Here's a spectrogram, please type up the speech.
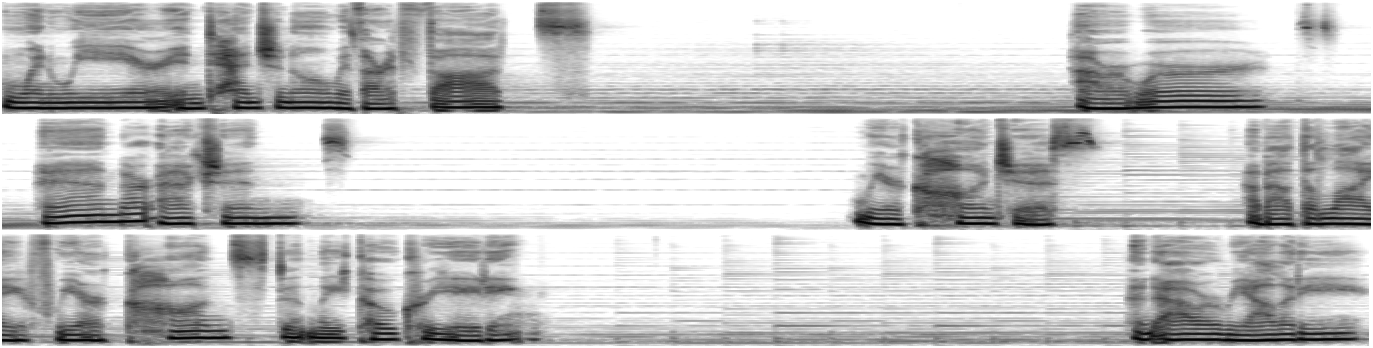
When we are intentional with our thoughts, our words, and our actions, we are conscious about the life we are constantly co creating. And our reality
